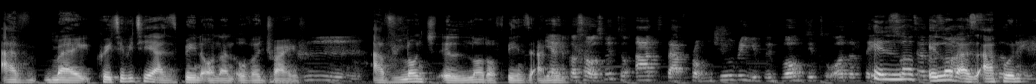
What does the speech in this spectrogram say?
I've my creativity has been on an overdrive. Mm. I've launched a lot of things. I yeah, mean, because I was going to ask that from jewelry, you've evolved into other things. A lot- tell a lot has happened.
